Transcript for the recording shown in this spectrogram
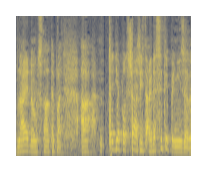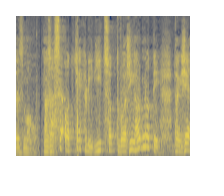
najednou stát platí. A teď je potřeba říct, a kde si ty peníze vezmou? No zase od těch lidí, co tvoří hodnoty. Takže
